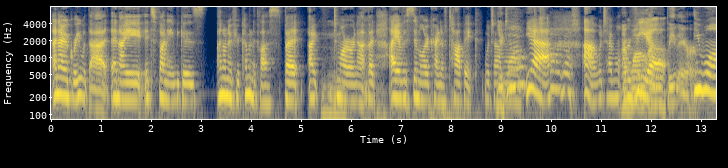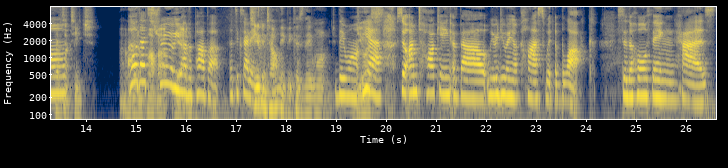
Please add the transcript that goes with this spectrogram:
And I agree with that. And I it's funny because I don't know if you're coming to class, but I Mm-hmm. tomorrow or not, but I have a similar kind of topic which I You do? won't Yeah. Oh my gosh. Ah, which I won't I reveal. won't, I won't be there. you I have won't. to teach. I'm Oh, that's true. You have a pop up. That's exciting. So you can tell me because they won't. They won't. Do Yeah. s- So I'm talking about we were doing a class with a block. So the whole thing has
